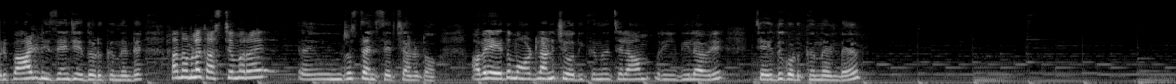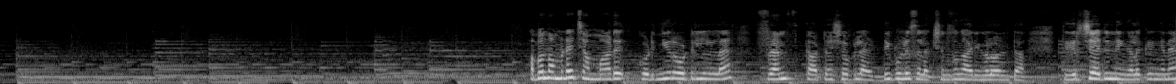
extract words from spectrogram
ഒരുപാട് ഡിസൈൻ ചെയ്തു കൊടുക്കുന്നുണ്ട്. അത് നമ്മളെ കസ്റ്റമറെ ഇൻട്രസ്റ്റ് അനുസരിച്ചാണ് കേട്ടോ അവർ ഏത് മോഡലാണ് ചോദിക്കുന്നത് വെച്ചാൽ ആ രീതിയിൽ അവർ ചെയ്തു കൊടുക്കുന്നുണ്ട്. അപ്പൊ നമ്മുടെ ചമ്മാട് കൊടിഞ്ഞി റോട്ടിലുള്ള ഫ്രണ്ട്സ് കാർട്ടൺ ഷോപ്പിൽ അടിപൊളി സെലക്ഷൻസും കാര്യങ്ങളും കേട്ടോ തീർച്ചയായിട്ടും നിങ്ങൾക്ക് ഇങ്ങനെ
